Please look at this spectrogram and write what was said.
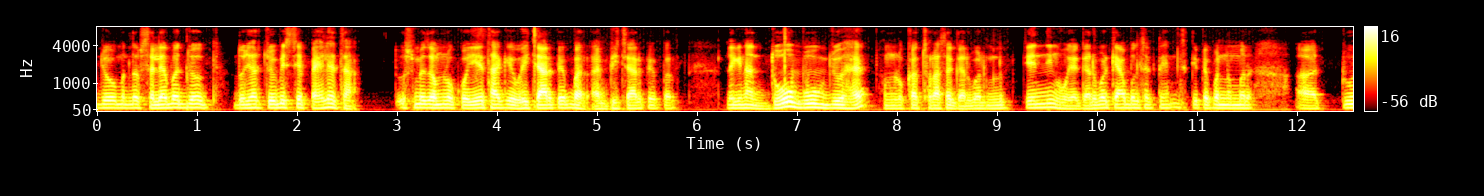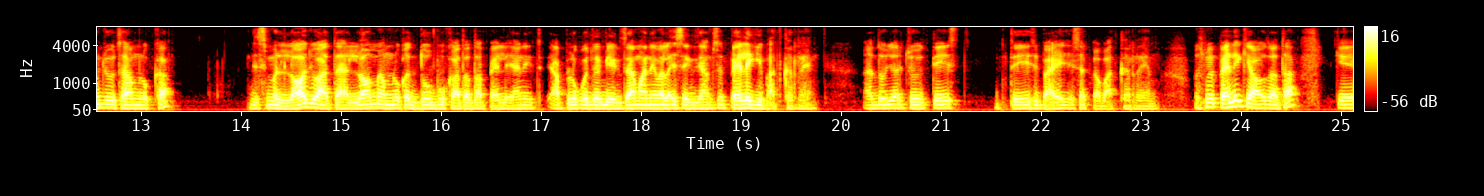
जो मतलब सिलेबस जो 2024 से पहले था उसमें तो हम लोग को ये था कि वही चार पेपर, अब भी चार पेपर। लेकिन हाँ दो बुक जो है, हम लोग का थोड़ा सा गड़बड़ मतलब चेंजिंग हो गया। गड़बड़ क्या बोल सकते हैं? जिसके पेपर नंबर टू जो था हम लोग का, जिसमें लॉ जो आता है लॉ में हम लोग का दो बुक आता था पहले। यानी आप लोग को जब एग्ज़ाम आने वाला इस एग्ज़ाम से पहले की बात कर रहे हैं। दो हज़ार तेईस तेईस, बाईस, ये सब का बात कर रहे हैं उसमें पहले क्या होता था कि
